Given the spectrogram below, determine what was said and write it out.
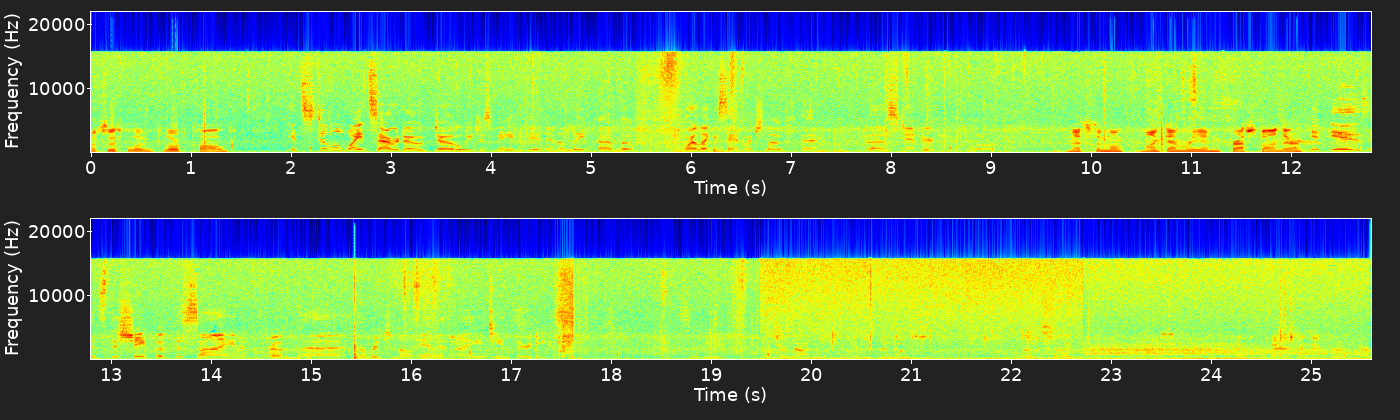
What's this lo- loaf called? It's still a white sourdough dough. We just made it in a la- uh, loaf, more like a sandwich loaf than the standard loaf. And that's the Mon- Montgomeryan crest on there. It is. It's the shape of the sign from the original inn in the 1830s. So we Very busy thoroughfare.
